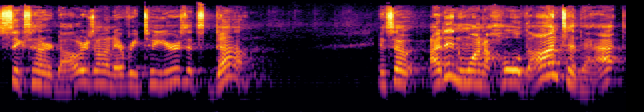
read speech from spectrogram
six hundred dollars on every two years. It's dumb. And so I didn't want to hold on to that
